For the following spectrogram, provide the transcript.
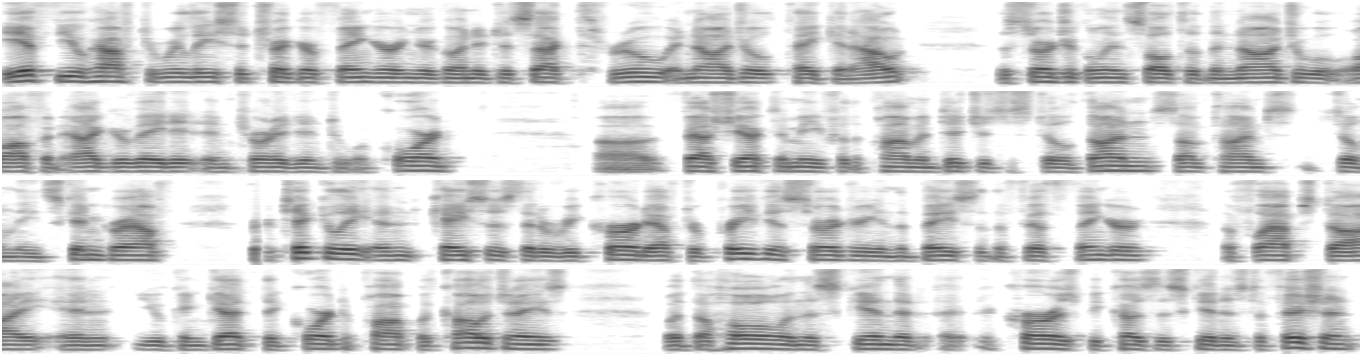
If you have to release a trigger finger and you're going to dissect through a nodule, take it out. The surgical insult of the nodule will often aggravate it and turn it into a cord. Uh, Fasciectomy for the palm and digits is still done, sometimes still need skin graft, particularly in cases that have recurred after previous surgery in the base of the fifth finger. The flaps die and you can get the cord to pop with collagenase, but the hole in the skin that uh, occurs because the skin is deficient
